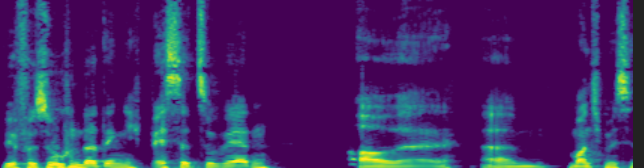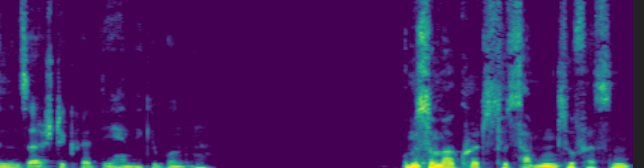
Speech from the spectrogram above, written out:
wir versuchen da, denke ich, besser zu werden, aber ähm, manchmal sind uns ein Stück weit die Hände gebunden. Um es nochmal kurz zusammenzufassen,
